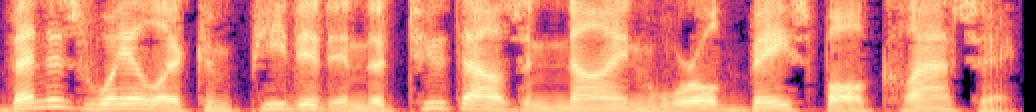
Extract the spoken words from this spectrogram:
Venezuela competed in the 2009 World Baseball Classic,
